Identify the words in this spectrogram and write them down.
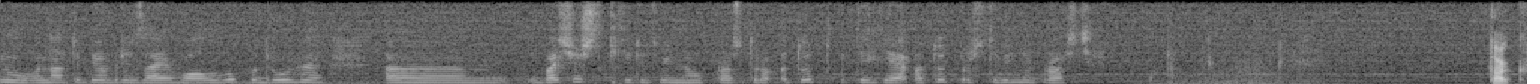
ну, вона тобі обрізає голову. По-друге, бачиш, скільки тут вільного простору, а тут ти є, а тут просто вільний простір. Так.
